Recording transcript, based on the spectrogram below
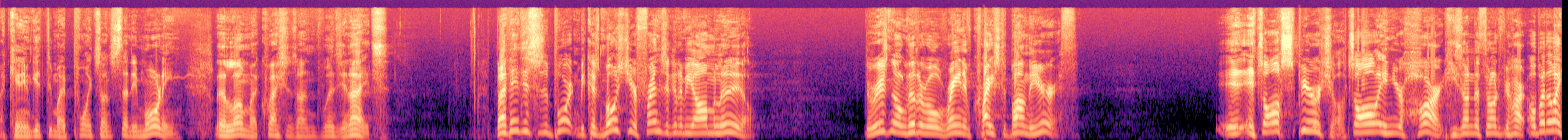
I can't even get through my points on Sunday morning, let alone my questions on Wednesday nights. But I think this is important because most of your friends are going to be amillennial. There is no literal reign of Christ upon the earth. It's all spiritual. It's all in your heart. He's on the throne of your heart. Oh, by the way,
